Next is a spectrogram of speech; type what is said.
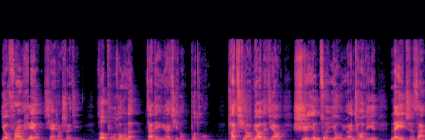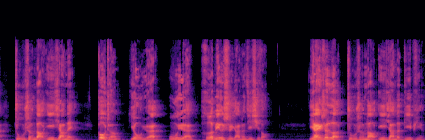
由 Frank Hill 先生设计。和普通的家电影院系统不同，它巧妙地将十英寸有源超低音内置在主声道音箱内。构成有源无源合并式扬声器系统，延伸了主声道音箱的低频，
